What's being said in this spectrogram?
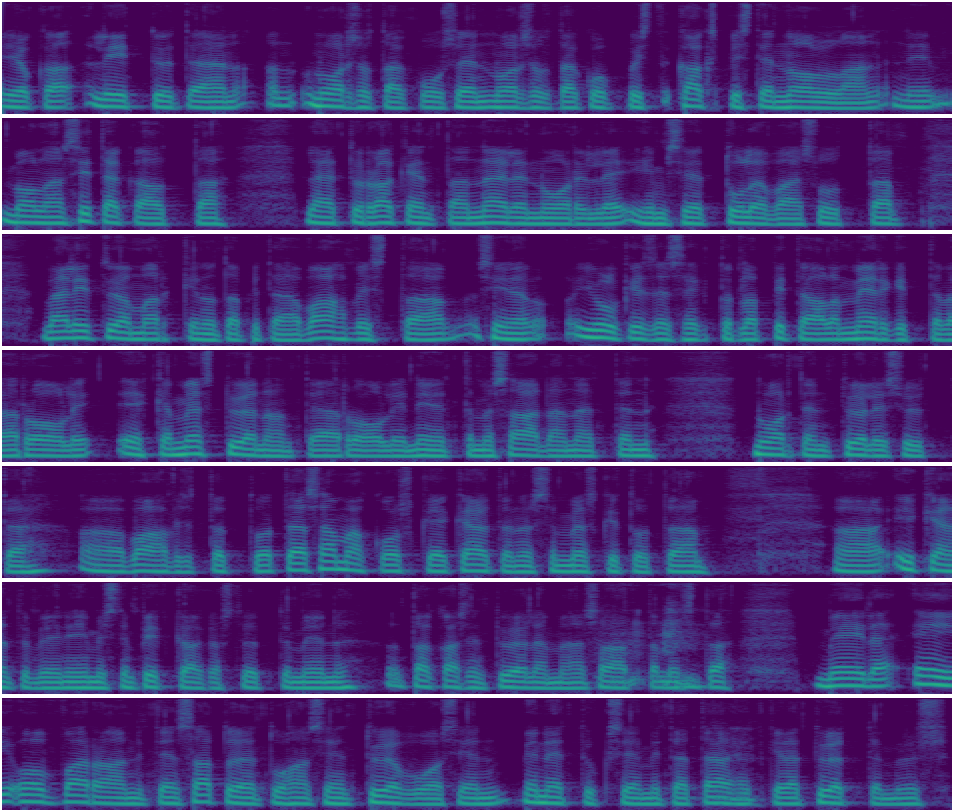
joka liittyy tähän nuorisotakuuseen, nuorisotaku 2.0, niin me ollaan sitä kautta lähdetty rakentamaan näille nuorille ihmisille tulevaisuutta. Välityömarkkinoita pitää vahvistaa. Siinä julkisella sektorilla pitää olla merkittävä rooli, ehkä myös työnantajan rooli, niin että me saadaan näiden nuorten työllisyyttä vahvistettua. Tämä sama koskee käytännössä myöskin tuota, ikääntyvien ihmisten pitkäaikaistyöttömien takaisin työelämään saattamista. Meillä ei ole varaa niiden satojen tuhansien työvuosien menetykseen, mitä tällä mm. hetkellä työttömyys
